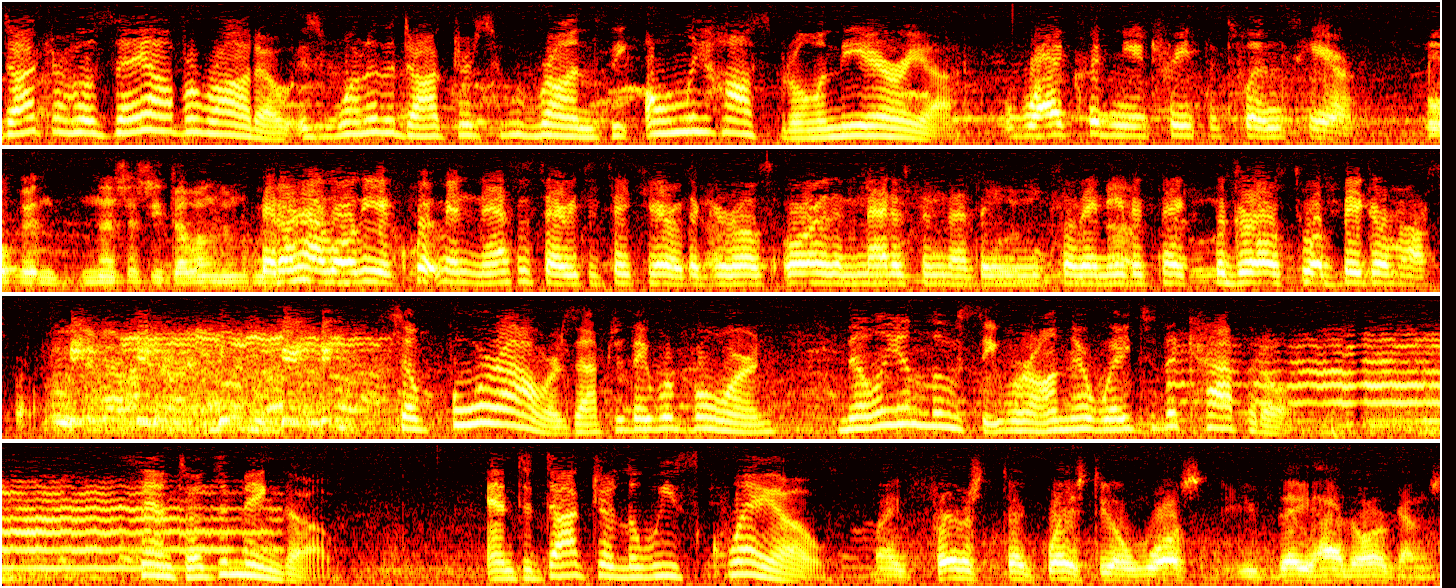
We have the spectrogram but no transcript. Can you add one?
Dr. Jose Alvarado is one of the doctors who runs the only hospital in the area. Why couldn't you treat the twins here? Porque necesitaban de un They don't have all the equipment necessary to take care of the girls or the medicine that they need, so they need to take the girls to a bigger hospital. So four hours after they were born, Millie and Lucy were on their way to the capital, Santo Domingo, and to Dr. Luis Cuello, My first uh, question was if they had organs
